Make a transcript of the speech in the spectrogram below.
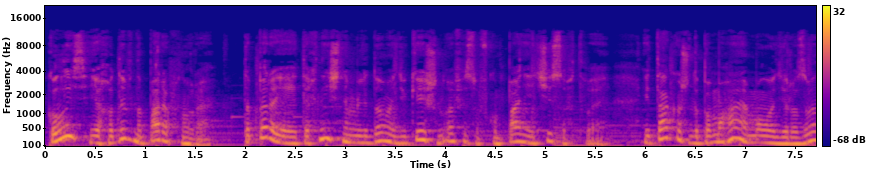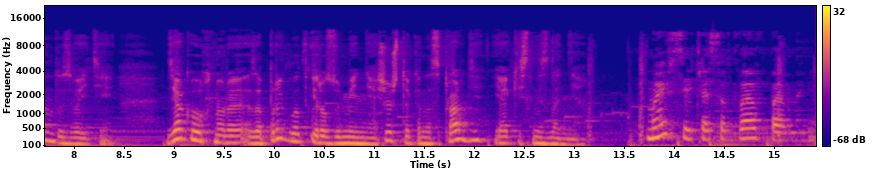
Колись я ходив на пари в ХНУРЕ. Тепер я є технічним лідом Education офісу в компанії Chi Software і також допомагаю молоді розвинутись в IT. Дякую, Хнуре, за приклад і розуміння, що ж таке насправді якісні знання. Ми всі софтвер впевнені.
